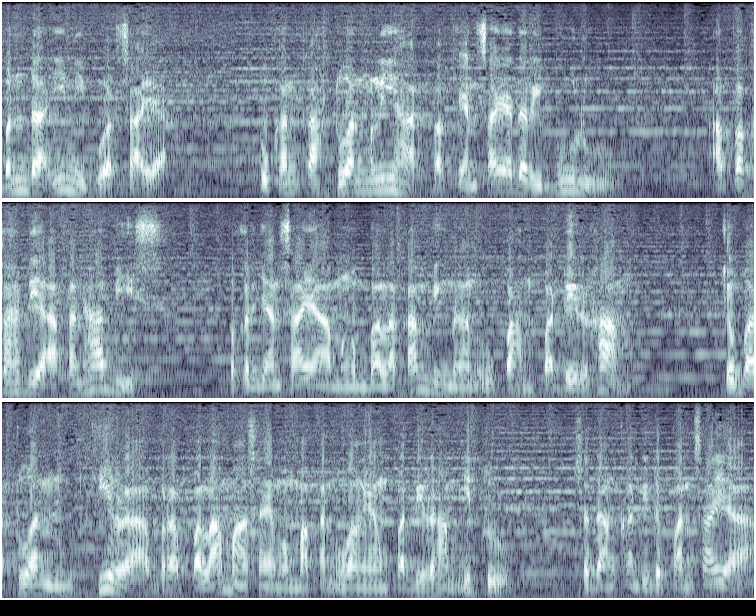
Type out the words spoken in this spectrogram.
benda ini buat saya? Bukankah Tuhan melihat pakaian saya dari bulu? Apakah dia akan habis? Pekerjaan saya mengembala kambing dengan upah 4 dirham. Coba Tuhan kira berapa lama saya memakan uang yang 4 dirham itu, sedangkan di depan saya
